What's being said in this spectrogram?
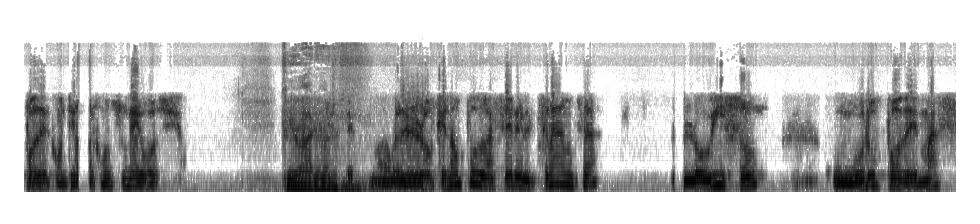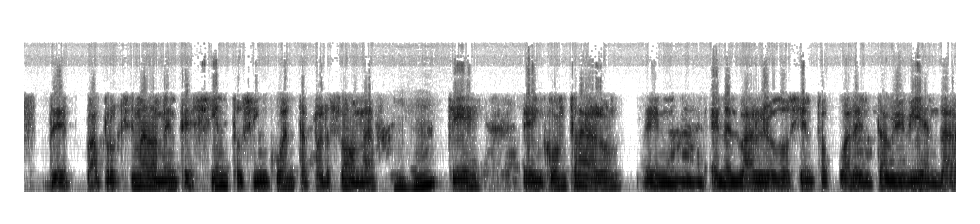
poder continuar con su negocio. Qué bárbaro. Lo que no pudo hacer el tranza lo hizo un grupo de más de aproximadamente 150 personas que encontraron en, en el barrio 240 viviendas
